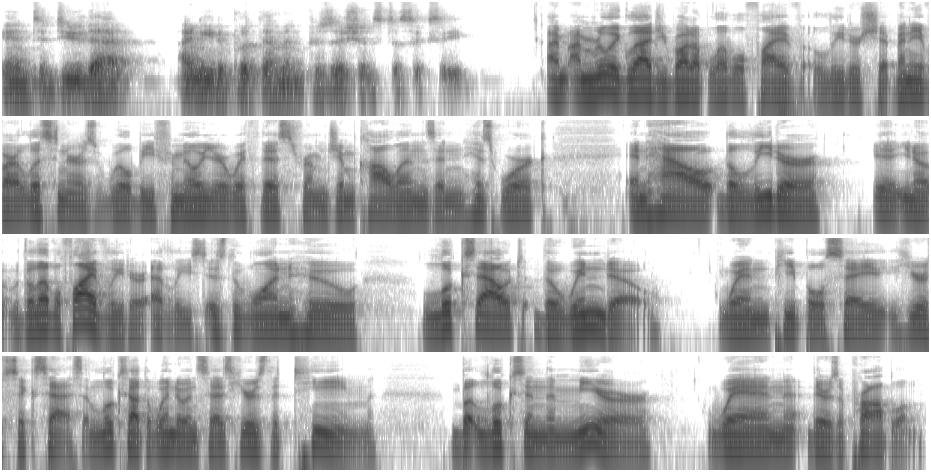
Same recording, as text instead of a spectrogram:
and to do that, I need to put them in positions to succeed. I'm, I'm really glad you brought up level five leadership. Many of our listeners will be familiar with this from Jim Collins and his work, and how the leader, you know, the level five leader at least, is the one who looks out the window when people say, here's success, and looks out the window and says, here's the team, but looks in the mirror when there's a problem.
